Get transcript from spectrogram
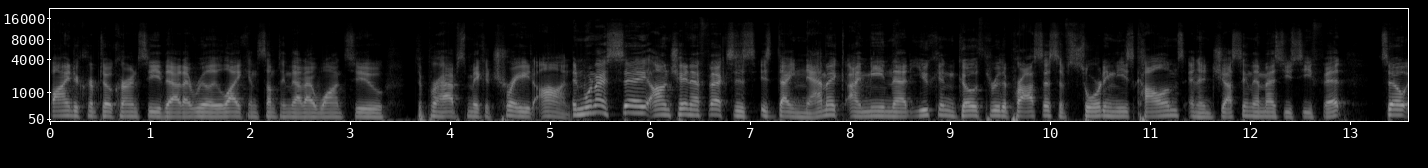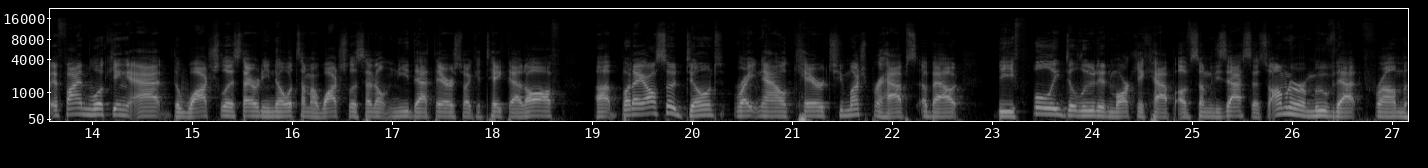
find a cryptocurrency that I really like and something that I want to to perhaps make a trade on. And when I say on-chain FX is is dynamic, I mean that you can go through the process of sorting these columns and adjusting them as you see fit. So if I'm looking at the watch list, I already know what's on my watch list. I don't need that there, so I could take that off. Uh, but I also don't right now care too much, perhaps, about the fully diluted market cap of some of these assets. So I'm going to remove that from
